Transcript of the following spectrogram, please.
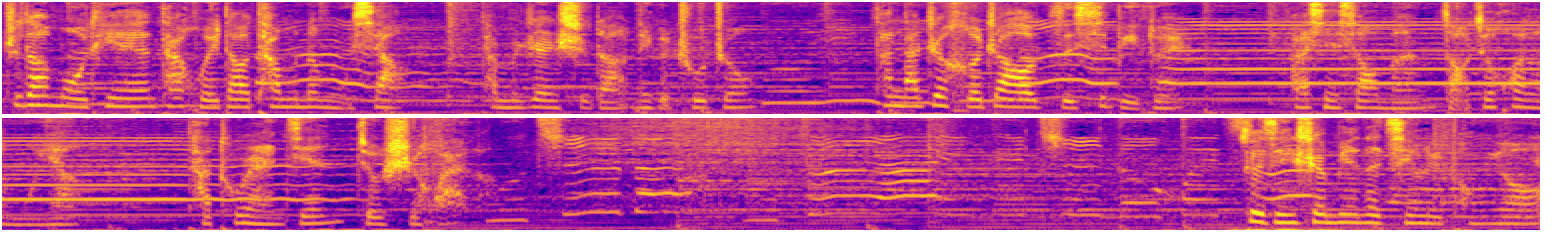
直到某天，他回到他们的母校，他们认识的那个初中，他拿着合照仔细比对，发现校门早就换了模样，他突然间就释怀了。最近身边的情侣朋友，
